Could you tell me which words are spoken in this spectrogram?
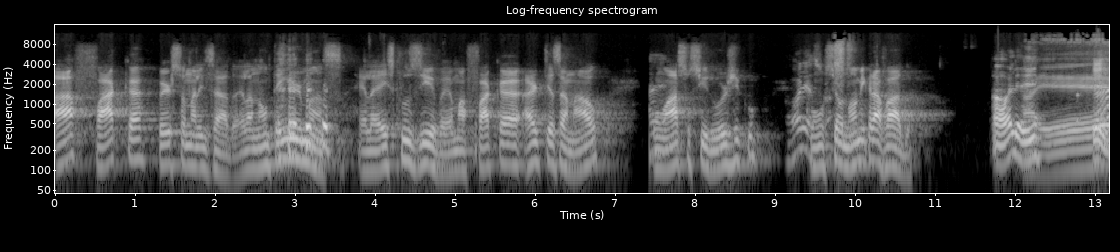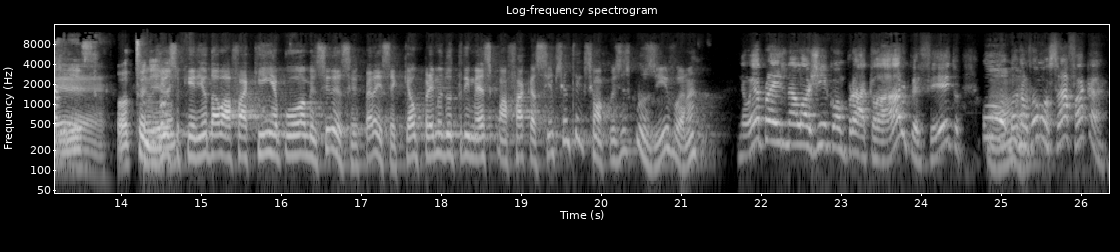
a faca personalizada. Ela não tem irmãs. ela é exclusiva. É uma faca artesanal com ah, é? aço cirúrgico, Olha com o seu nome gravado. Olha aí. Aê. Isso. Outro nível. Isso, queria dar uma faquinha pro homem. Espera aí, você quer o prêmio do trimestre com uma faca simples, você tem que ser uma coisa exclusiva, né? Não é para ele na lojinha comprar, claro, perfeito. Oh, não, mas não vou mostrar a faca?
